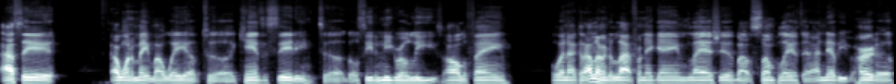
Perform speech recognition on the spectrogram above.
I said I want to make my way up to uh, Kansas City to uh, go see the Negro Leagues Hall of Fame or whatnot. Because I learned a lot from that game last year about some players that I never even heard of,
